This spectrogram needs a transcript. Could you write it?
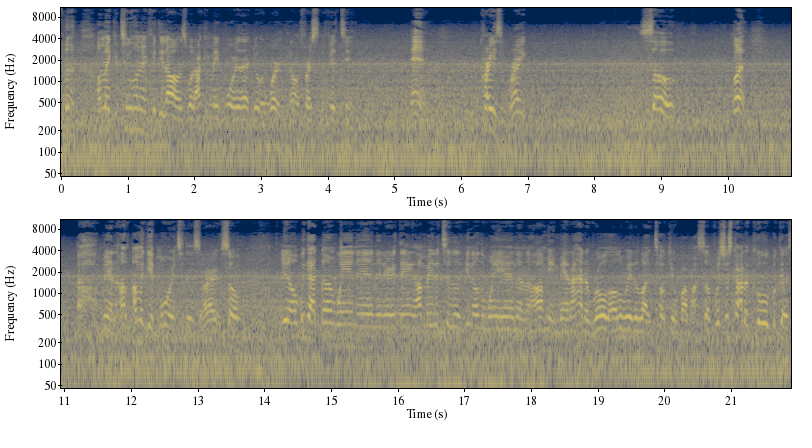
I'm making $250 what I can make more of that doing work, you know, first the 15. Man, crazy, right? So, but, oh man, I'm, I'm gonna get more into this, all right? So, you know, we got done weighing in and everything. I made it to the, you know, the weigh-in, and uh, I mean, man, I had to roll all the way to like Tokyo by myself, which is kind of cool because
